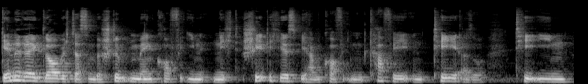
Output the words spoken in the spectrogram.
Generell glaube ich, dass in bestimmten Mengen Koffein nicht schädlich ist. Wir haben Koffein in Kaffee, in Tee, also Tein,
